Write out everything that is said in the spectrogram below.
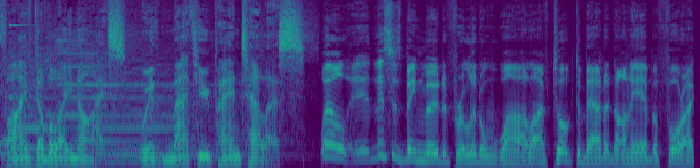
5AA Nights with Matthew Pantelis. Well, eh, this has been mooted for a little while. I've talked about it on air before. I,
